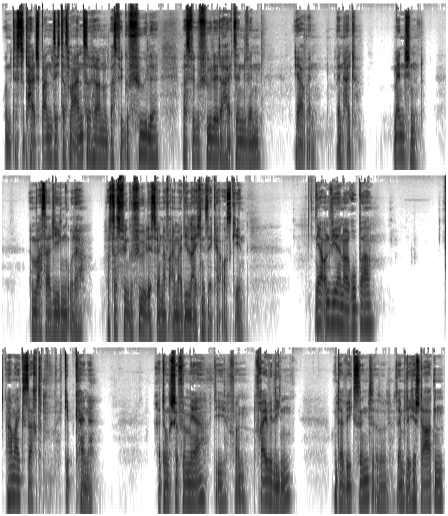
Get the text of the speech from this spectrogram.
Und es ist total spannend, sich das mal anzuhören und was für Gefühle, was für Gefühle da halt sind, wenn, ja, wenn, wenn halt Menschen im Wasser liegen oder was das für ein Gefühl ist, wenn auf einmal die Leichensäcke ausgehen. Ja, und wir in Europa haben halt gesagt, gibt keine Rettungsschiffe mehr, die von Freiwilligen unterwegs sind. Also sämtliche Staaten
